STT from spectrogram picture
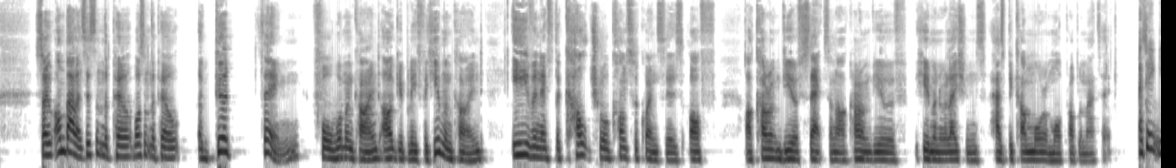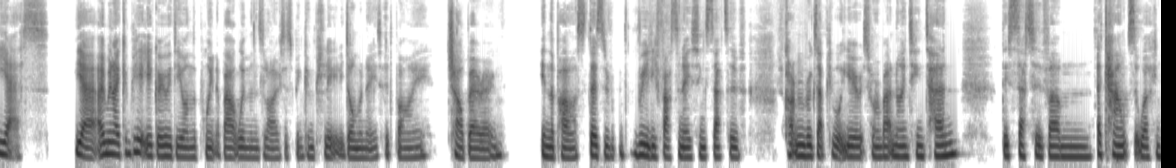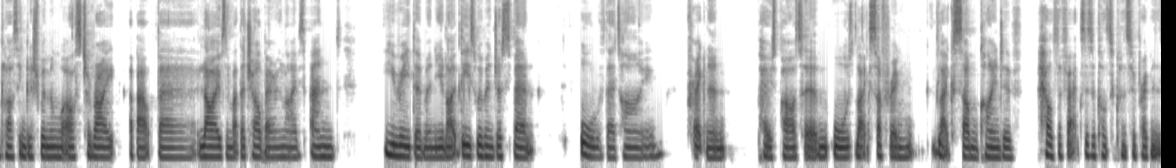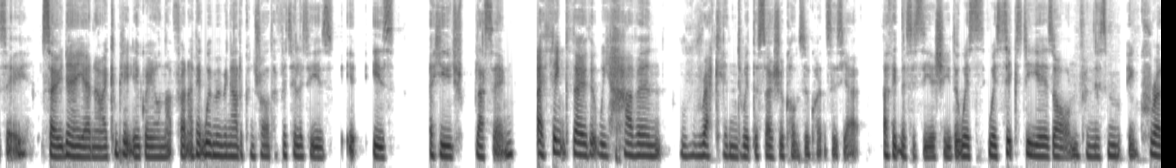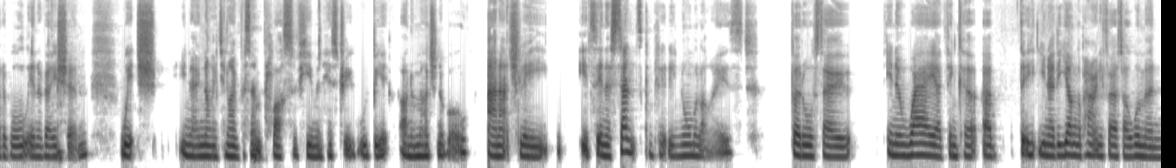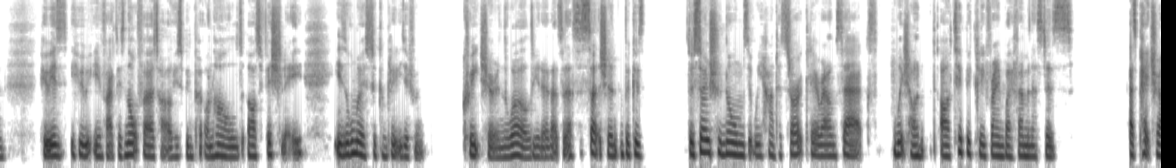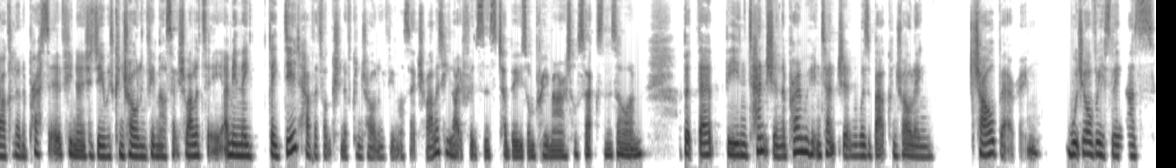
So on balance, isn't the pill, wasn't the pill a good thing for womankind, arguably for humankind, even if the cultural consequences of our current view of sex and our current view of human relations has become more and more problematic? I think yes. Yeah. I mean, I completely agree with you on the point about women's lives has been completely dominated by childbearing in the past. There's a really fascinating set of, I can't remember exactly what year it's from, about 1910. This set of um, accounts that working class English women were asked to write about their lives and about their childbearing lives. And you read them and you're like, these women just spent all of their time pregnant, postpartum, or like suffering like some kind of health effects as a consequence of pregnancy. So yeah, yeah, no, I completely agree on that front. I think women being out of control of their fertility is is a huge blessing. I think though that we haven't reckoned with the social consequences yet. I think this is the issue that we're we're 60 years on from this incredible innovation, which you know 99% plus of human history would be unimaginable, and actually it's in a sense completely normalized, but also in a way, I think a, a the, you know the young apparently fertile woman who is who in fact is not fertile, who's been put on hold artificially, is almost a completely different creature in the world. You know, that's that's such an because the social norms that we had historically around sex, which are are typically framed by feminists as as patriarchal and oppressive, you know, to do with controlling female sexuality. I mean, they they did have the function of controlling female sexuality, like for instance, taboos on premarital sex and so on. But the intention, the primary intention, was about controlling childbearing, which obviously has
